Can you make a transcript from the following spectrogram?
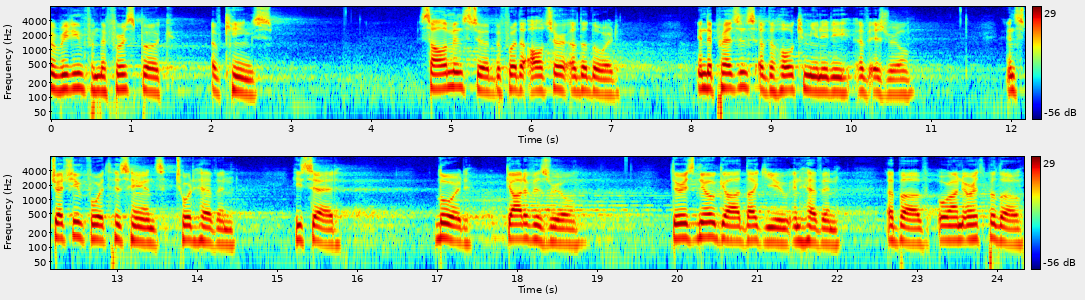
A reading from the first book of Kings. Solomon stood before the altar of the Lord in the presence of the whole community of Israel. And stretching forth his hands toward heaven, he said, Lord, God of Israel, there is no God like you in heaven above or on earth below.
